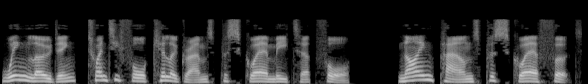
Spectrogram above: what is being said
Wing loading 24 kilograms per square meter, 4 9 pounds per square foot.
